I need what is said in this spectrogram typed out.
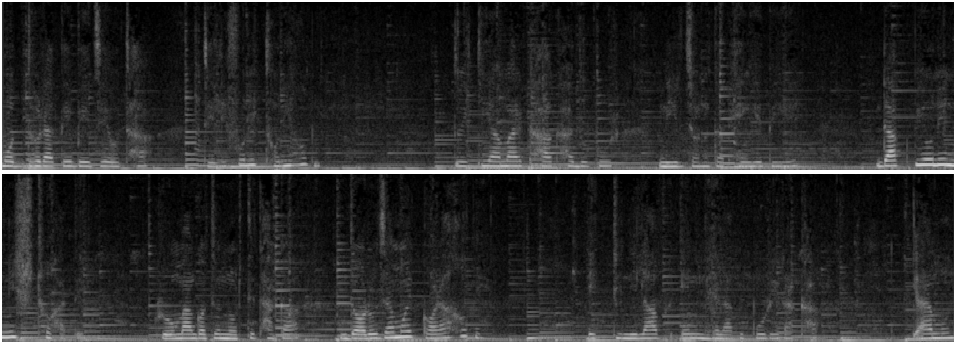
মধ্যরাতে বেজে ওঠা টেলিফোনের ধ্বনি হবি? তুই কি আমার খা খা দুপুর নির্জনতা ভেঙে দিয়ে ডাক পিয়নের নিষ্ঠ হাতে ক্রমাগত নড়তে থাকা দরজাময় করা হবে? একটি নীলাভ এনভেলাপে পড়ে রাখা কেমন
